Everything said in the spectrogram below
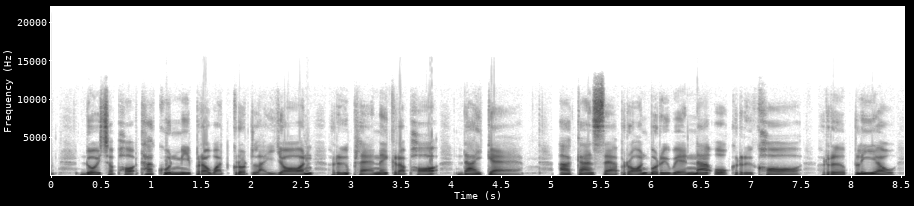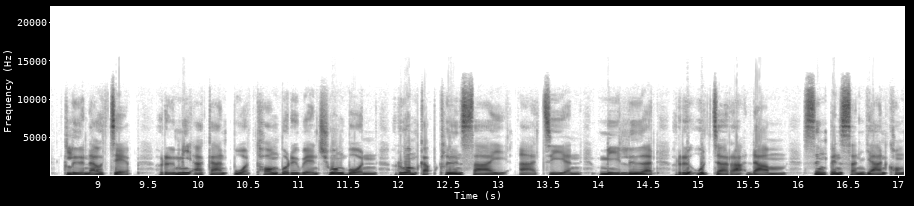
ด โดยเฉพาะถ้าคุณมีประวัติกรดไหลย้อน หรือแผลในกระเพาะได้แก่ อาการแสบร้อนบริเวณหน้าอกหรือคอ เรอเปรี้ยวเกลือน้วเจ็บ หรือมีอาการปวดท้องบริเวณช่วงบน ร่วมกับคลื่นไส้ อาเจียน มีเลือด หรืออุจจาระดำ ซึ่งเป็นสัญญาณของ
